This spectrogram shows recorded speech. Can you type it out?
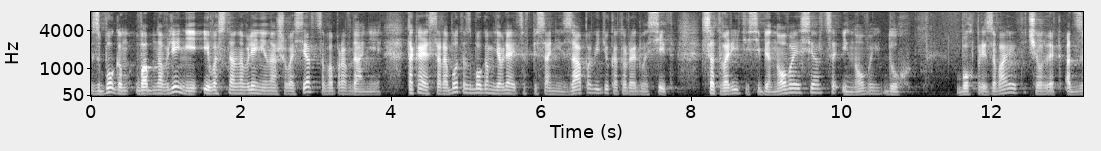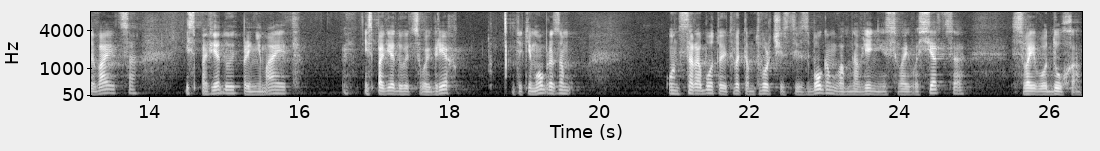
с Богом в обновлении и восстановлении нашего сердца в оправдании. Такая соработа с Богом является в Писании заповедью, которая гласит «Сотворите себе новое сердце и новый дух». Бог призывает, человек отзывается, исповедует, принимает, исповедует свой грех. Таким образом он соработает в этом творчестве с Богом в обновлении своего сердца, своего духа.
